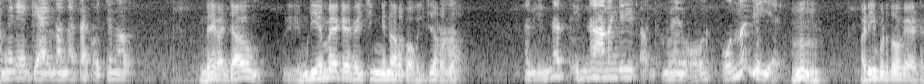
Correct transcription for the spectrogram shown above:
അങ്ങനെയൊക്കെ ആയിരുന്നു അന്നത്തെ കൊച്ചുങ്ങൾ. ഇന്നേ കഞ്ചാവും എം ഡി എം എ ഒക്കെ കഴിച്ച് ഇങ്ങനെ നടക്കുക വലിച്ച് നടക്കുക അത് ഇന്ന ഇന്നാണെങ്കിൽ ഒന്നും ചെയ്യൽ അടിയും പിടുത്തമൊക്കെ ആയിട്ട്.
